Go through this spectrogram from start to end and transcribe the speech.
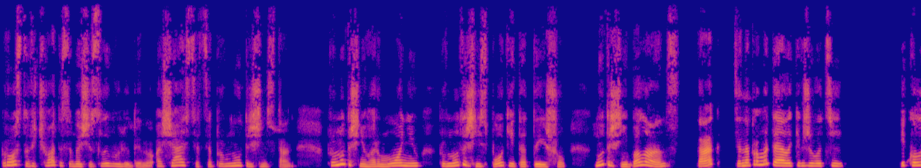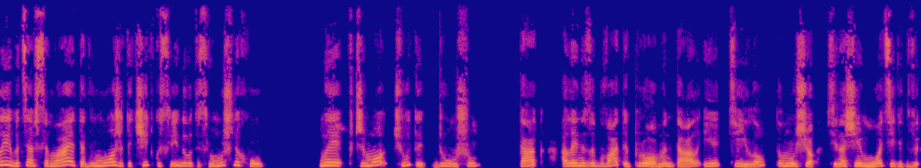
просто відчувати себе щасливою людиною. А щастя це про внутрішній стан, про внутрішню гармонію, про внутрішній спокій та тишу, внутрішній баланс. Так? Це не про метелики в животі. І коли ви це все маєте, ви можете чітко слідувати своєму шляху. Ми вчимо чути душу, так, але й не забувати про ментал і тіло, тому що всі наші емоції від...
